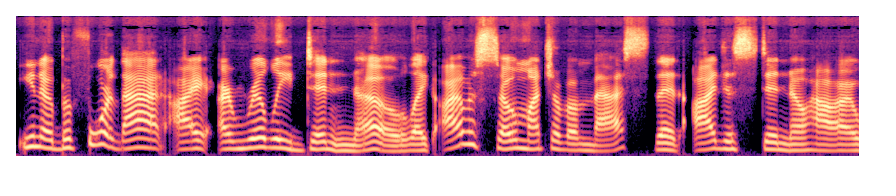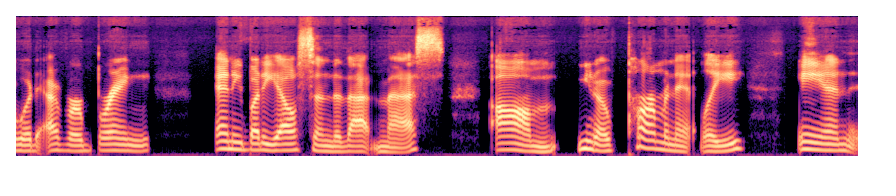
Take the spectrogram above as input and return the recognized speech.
you know, before that, I, I really didn't know. Like, I was so much of a mess that I just didn't know how I would ever bring anybody else into that mess, um, you know, permanently. and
